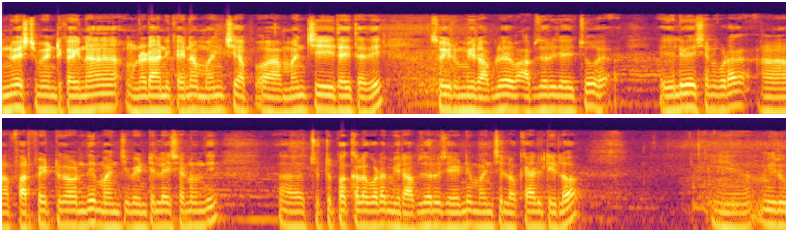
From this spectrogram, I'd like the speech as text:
ఇన్వెస్ట్మెంట్కైనా ఉండడానికైనా మంచి మంచి ఇదవుతుంది సో ఇటు మీరు అబ్జర్వ్ అబ్జర్వ్ చేయొచ్చు. ఎలివేషన్ కూడా పర్ఫెక్ట్గా ఉంది. మంచి వెంటిలేషన్ ఉంది. చుట్టుపక్కల కూడా మీరు అబ్జర్వ్ చేయండి మంచి లొకాలిటీలో. మీరు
